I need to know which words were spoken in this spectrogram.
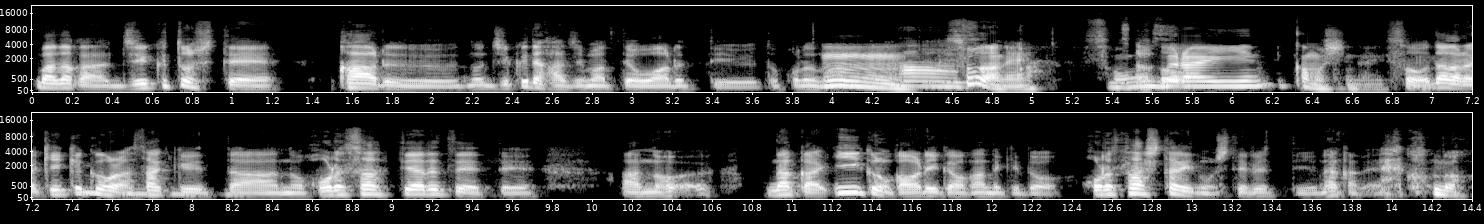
まあだから軸としてカールの軸で始まって終わるっていうところもあるうん。そうだね。そそんぐらいかもしれないね、そう。だから結局ほうんらさっき言ったあの惚れさせてやるぜってあのなんかいいのか悪いかわかんないけど惚れさせたりもしてるっていうなんかねこの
